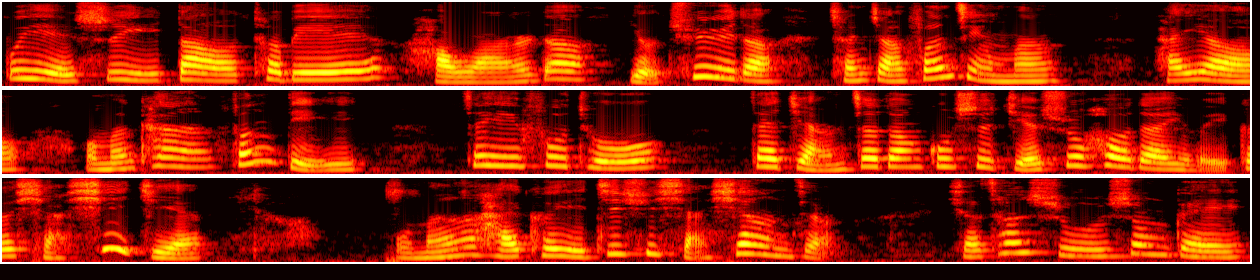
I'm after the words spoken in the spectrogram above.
不也是一道特别好玩的、有趣的成长风景吗？还有，我们看封底这一幅图。在讲这段故事结束后的有一个小细节，我们还可以继续想象着小仓鼠送给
